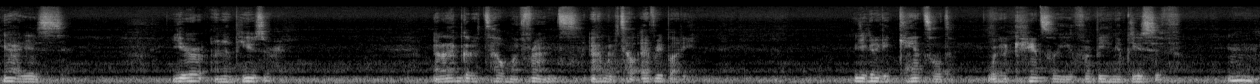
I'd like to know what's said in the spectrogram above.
Yeah, it is. You're an abuser. And I'm gonna tell my friends, and I'm gonna tell everybody. You're gonna get canceled. We're gonna cancel you for being abusive. Mm.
